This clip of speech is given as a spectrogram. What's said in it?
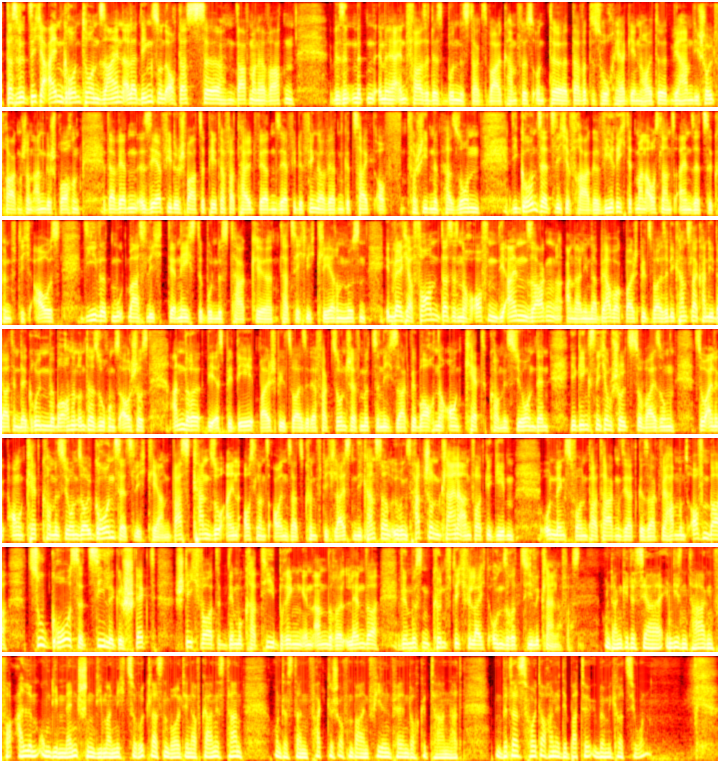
Das wird sicher ein Grundton sein. Allerdings, und auch das äh, darf man erwarten, wir sind mitten in der Endphase des Bundestagswahlkampfes und äh, da wird es hoch hergehen heute. Wir haben die Schuldfragen schon angesprochen. Da werden sehr viele schwarze Peter verteilt werden, sehr viele Finger werden gezeigt auf verschiedene Personen. Die grundsätzliche Frage, wie richtet man Auslandseinsätze künftig aus, die wird mutmaßlich der nächste Bundestag äh, tatsächlich klären müssen. In welcher Form, das ist noch offen. Die einen sagen, Annalena Baerbock beispielsweise, die Kanzlerkandidatin der Grünen, wir brauchen einen Untersuchungsausschuss. Andere, die SPD beispielsweise, der Fraktionschef Mützenich sagt, wir brauchen eine Enquete-Kommission, denn hier ging es nicht um Schuldzuweisungen. So eine Enquete-Kommission soll grundsätzlich klären, was kann so ein Auslandseinsatz künftig leisten. Die Kanzlerin übrigens hat schon eine kleine Antwort gegeben, unlängst vor ein paar Tagen. Sie hat gesagt, wir haben uns offenbar zu große Ziele gesteckt. Stichwort Demokratie bringen in andere Länder. Wir müssen künftig vielleicht unsere Ziele kleiner fassen. Und dann geht es ja in diesen Tagen vor allem um die Menschen, die man nicht zurücklassen wollte in Afghanistan und das dann faktisch offenbar in vielen Fällen doch getan hat. Wird das heute auch eine Debatte über Migration?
